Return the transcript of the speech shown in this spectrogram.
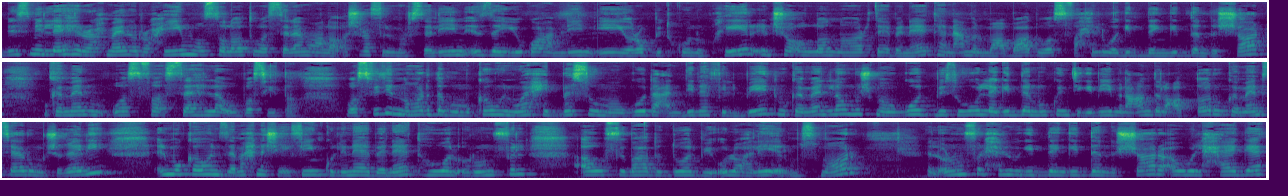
بسم الله الرحمن الرحيم والصلاة والسلام على أشرف المرسلين. ازيكم عاملين إيه؟ يا رب تكونوا بخير. إن شاء الله النهاردة يا بنات هنعمل مع بعض وصفة حلوة جدا جدا للشعر وكمان وصفة سهلة وبسيطة. وصفتي النهاردة بمكون واحد بس وموجود عندنا في البيت وكمان لو مش موجود بسهولة جدا ممكن تجيبيه من عند العطار وكمان سعره مش غالي. المكون زي ما إحنا شايفين كلنا يا بنات هو القرنفل أو في بعض الدول بيقولوا عليه المسمار. القرنفل حلو جدا جدا للشعر. أول حاجة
